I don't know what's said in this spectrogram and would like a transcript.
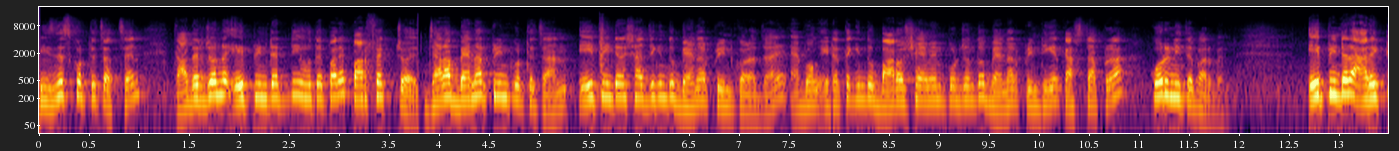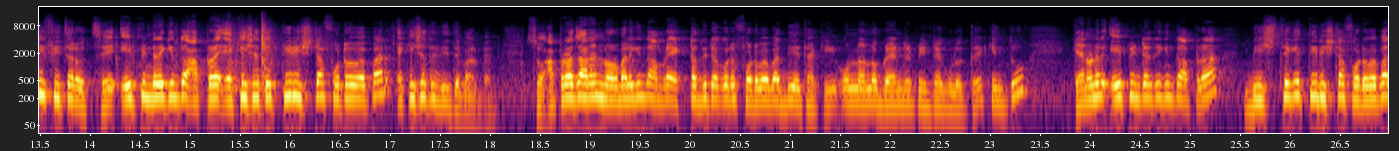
বিজনেস করতে চাচ্ছেন, তাদের জন্য এই প্রিন্টারটি হতে পারে পারফেক্ট চয়েস যারা ব্যানার প্রিন্ট করতে চান, এই প্রিন্টারের সাহায্যে কিন্তু ব্যানার প্রিন্ট করা যায় এবং এটাতে কিন্তু বারোশো এমএম পর্যন্ত ব্যানার প্রিন্টিংয়ের কাজটা আপনারা করে নিতে পারবেন। এই প্রিন্টারে আরেকটি ফিচার হচ্ছে, এই প্রিন্টারে কিন্তু আপনারা একই সাথে তিরিশটা ফটো পেপার একই সাথে দিতে পারবেন। সো আপনারা জানেন নর্মালি কিন্তু আমরা একটা, দুইটা করে ফটো পেপার দিয়ে থাকি অন্যান্য ব্র্যান্ডের প্রিন্টারগুলোতে কিন্তু ক্যাননের এই প্রিন্টারতে কিন্তু আপনারা বিশ থেকে তিরিশটা ফটো পেপার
